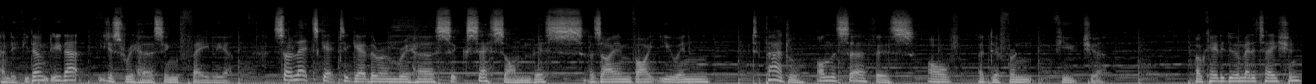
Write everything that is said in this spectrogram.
And if you don't do that, you're just rehearsing failure. So let's get together and rehearse success on this as I invite you in to paddle on the surface of a different future. Okay to do a meditation?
